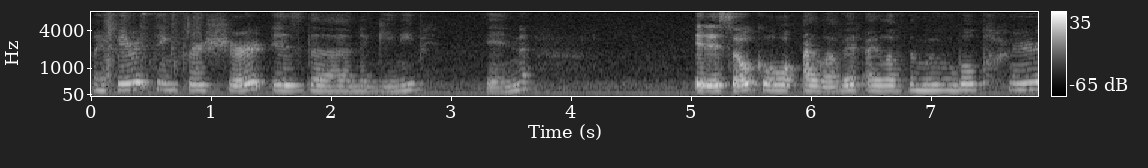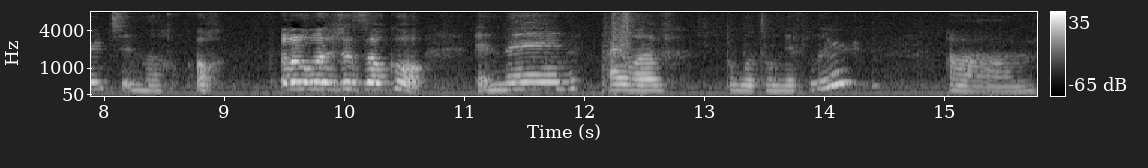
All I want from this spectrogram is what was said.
my favorite thing for sure is the Nagini pin. It is so cool. I love it. I love the movable parts and the, oh, oh, it's just so cool. And then I love the little Niffler. Um,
